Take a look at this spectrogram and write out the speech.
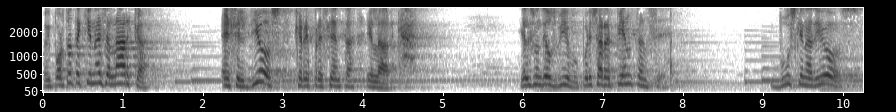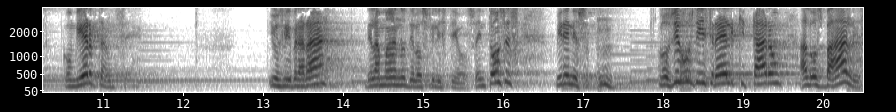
Lo importante aquí no es el arca, es el Dios que representa el arca. Él es un Dios vivo, por eso arrepiéntanse, busquen a Dios, conviértanse y os librará de la mano de los filisteos. Entonces, miren eso, los hijos de Israel quitaron a los Baales,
